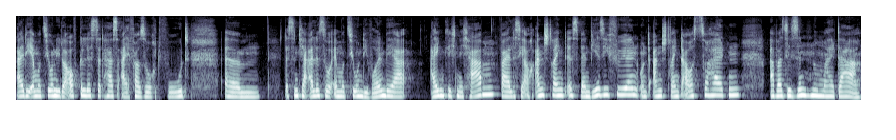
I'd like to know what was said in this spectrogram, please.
all die Emotionen, die du aufgelistet hast, Eifersucht, Wut, ähm, das sind ja alles so Emotionen, die wollen wir ja eigentlich nicht haben, weil es ja auch anstrengend ist, wenn wir sie fühlen und anstrengend auszuhalten. Aber sie sind nun mal da.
